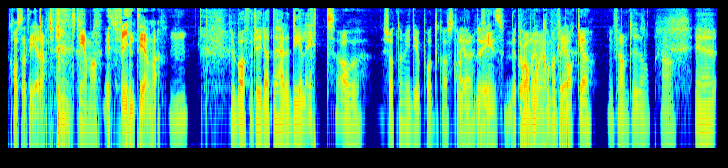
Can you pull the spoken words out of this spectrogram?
konstatera. ett fint tema. Ett fint tema. Mm. Jag vill bara förtydliga att det här är del ett av Shot on Video Podcast Ja, vi gör. det vi, finns det bra kommer många komma fler. tillbaka i framtiden. Ja. Eh,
